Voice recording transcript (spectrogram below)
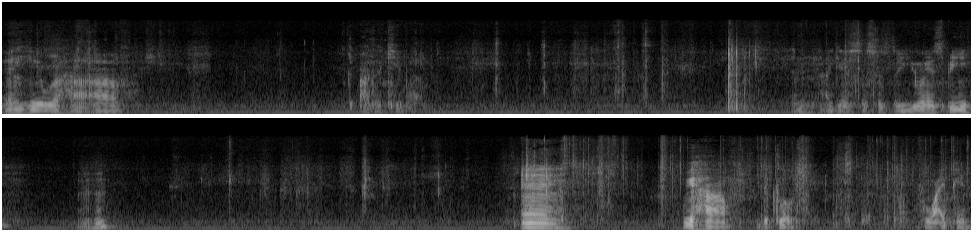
And here we have the other cable. And I guess this is the USB mm -hmm. and we have the clothes. For wiping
